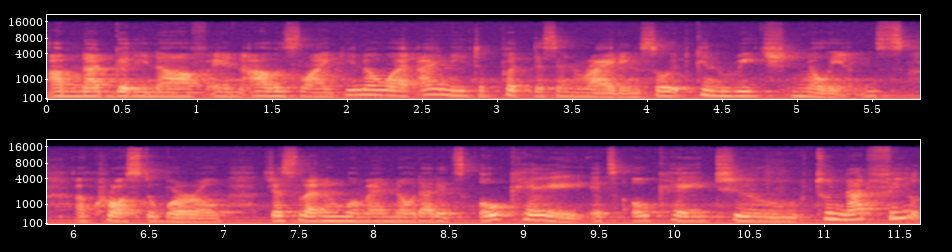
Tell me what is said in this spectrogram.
I'm not good enough. And I was like, you know what? I need to put this in writing so it can reach millions across the world. Just letting women know that it's okay. It's okay to to not feel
